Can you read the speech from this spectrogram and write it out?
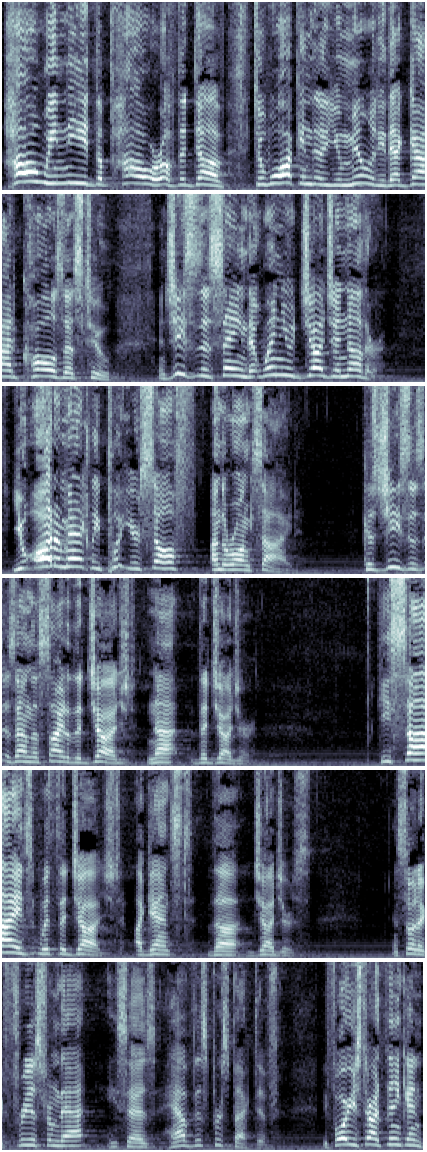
How we need the power of the dove to walk into the humility that God calls us to. And Jesus is saying that when you judge another, you automatically put yourself on the wrong side. Because Jesus is on the side of the judged, not the judger. He sides with the judged against the judgers. And so, to free us from that, he says, have this perspective. Before you start thinking,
